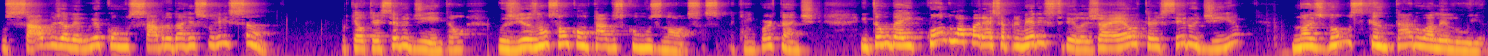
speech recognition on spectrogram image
o sábado de aleluia como o sábado da ressurreição, porque é o terceiro dia. Então, os dias não são contados como os nossos, que é importante. Então, daí, quando aparece a primeira estrela, já é o terceiro dia, nós vamos cantar o aleluia.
